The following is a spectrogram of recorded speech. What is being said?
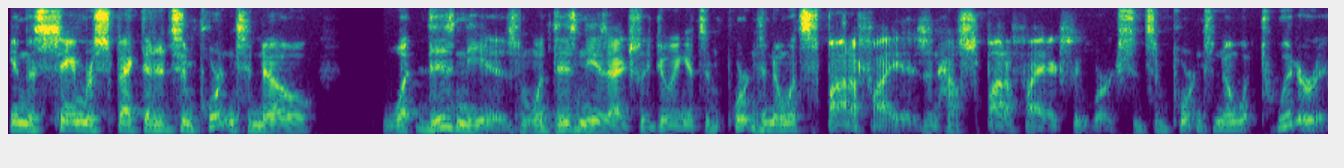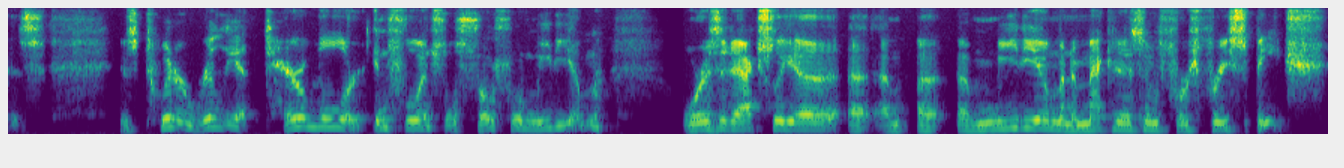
In the same respect that it's important to know what Disney is and what Disney is actually doing. It's important to know what Spotify is and how Spotify actually works. It's important to know what Twitter is. Is Twitter really a terrible or influential social medium? Or is it actually a, a, a medium and a mechanism for free speech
